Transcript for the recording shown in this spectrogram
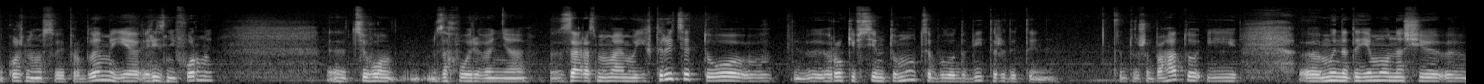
у кожного свої проблеми, є різні форми цього захворювання. Зараз ми маємо їх 30, то е, років 7 тому це було до 2-3 дитини. Це дуже багато, і е, ми надаємо наші е,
